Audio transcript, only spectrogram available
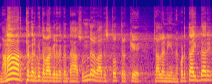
ನಾನಾ ಅರ್ಥಗರ್ಭಿತವಾಗಿರತಕ್ಕಂತಹ ಸುಂದರವಾದ ಸ್ತೋತ್ರಕ್ಕೆ ಚಾಲನೆಯನ್ನು ಕೊಡ್ತಾ ಇದ್ದಾರೆ.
